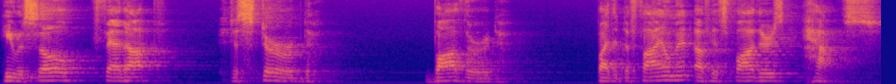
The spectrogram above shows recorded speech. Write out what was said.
He was so fed up, disturbed, bothered by the defilement of his father's house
